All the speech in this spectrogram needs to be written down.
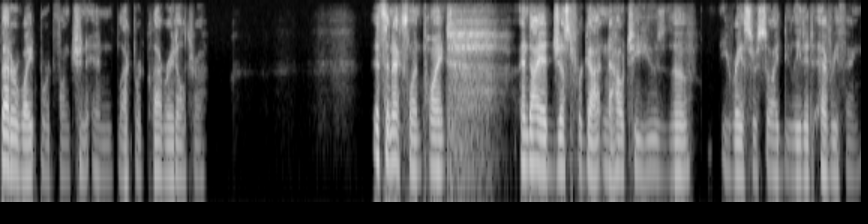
better whiteboard function in Blackboard Collaborate Ultra. It's an excellent point, and I had just forgotten how to use the eraser, so I deleted everything.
